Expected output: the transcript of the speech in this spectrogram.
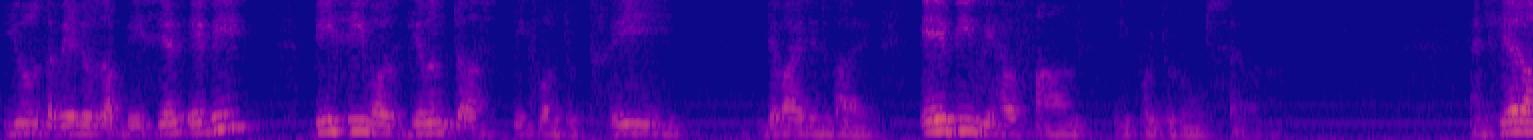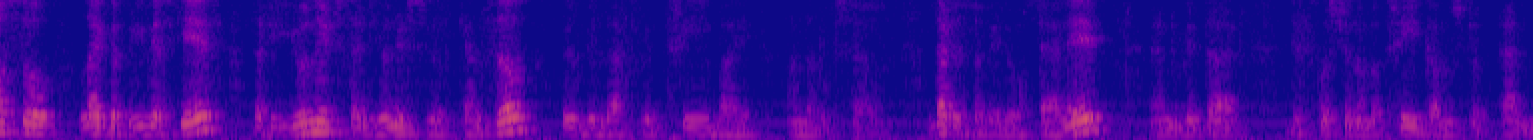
Use the values of BC and AB. BC was given to us equal to 3 divided by AB we have found equal to root 7. And here also, like the previous case, that units and units will cancel, will be left with 3 by under root 7. That is the value of tan A. And with that, this question number 3 comes to end.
